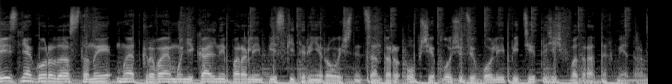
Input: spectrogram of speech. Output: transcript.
честь Дня города Астаны мы открываем уникальный паралимпийский тренировочный центр общей площадью более 5000 квадратных метров.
